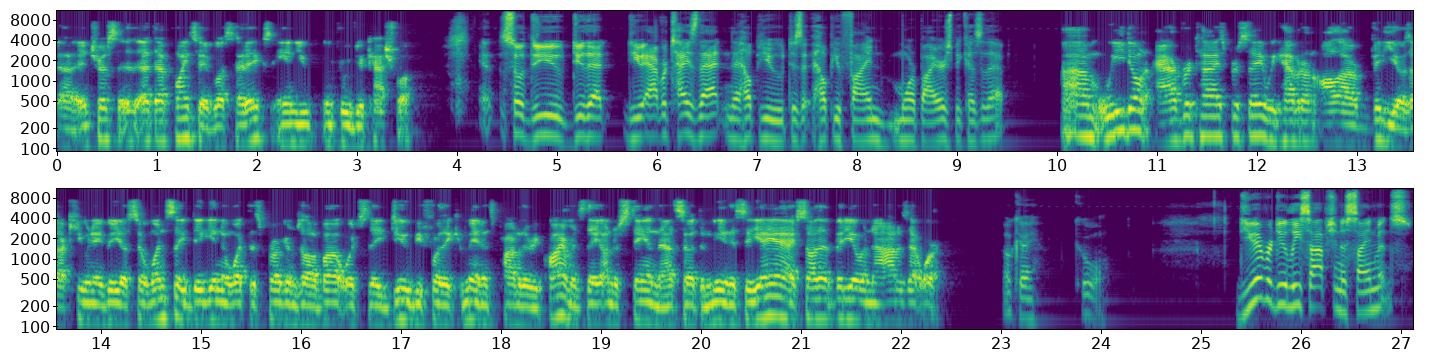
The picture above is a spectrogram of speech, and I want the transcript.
uh, interest at, at that point, so you have less headaches, and you improve your cash flow. So do you do that? Do you advertise that and help you? Does it help you find more buyers because of that? Um, we don't advertise per se. We have it on all our videos, our Q and A videos. So once they dig into what this program is all about, which they do before they come in, it's part of the requirements. They understand that. So at the meeting, they say, "Yeah, yeah, I saw that video, and now how does that work?" Okay, cool. Do you ever do lease option assignments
